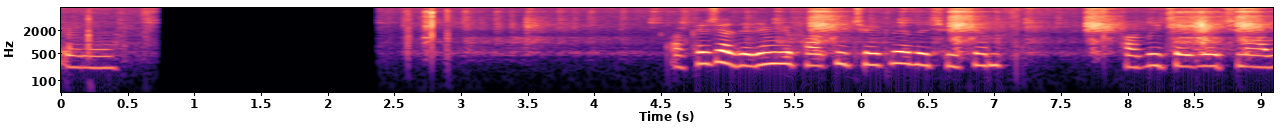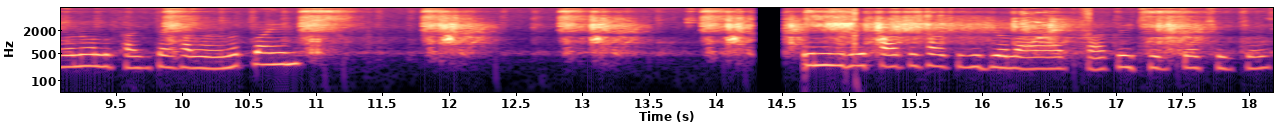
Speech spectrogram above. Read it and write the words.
Şöyle. Arkadaşlar dediğim gibi farklı içerikler de çekeceğim. Farklı içerikler için abone olup takipte kalmayı unutmayın. Dediğim gibi farklı farklı videolar, farklı içerikler çekeceğiz.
